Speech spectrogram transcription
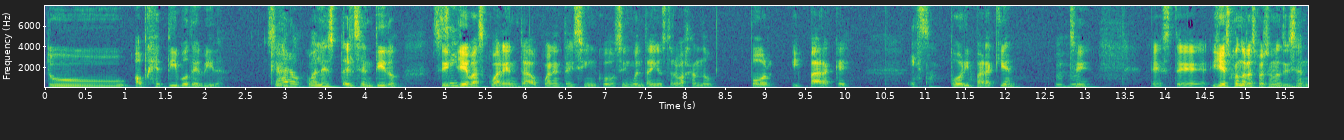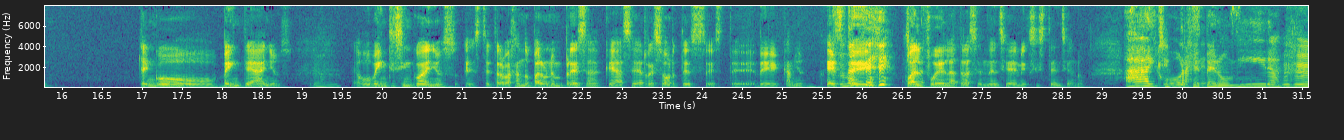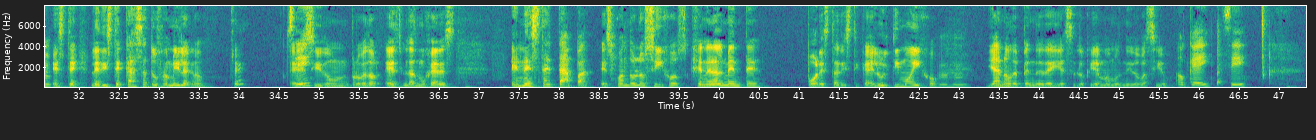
tu objetivo de vida. ¿sí? Claro. ¿Cuál es el sentido? Si Sí. llevas 40 o 45 o 50 años trabajando por y para qué? Eso. ¿Por y para quién? ¿sí? Este, y es cuando las personas dicen, tengo 20 años o 25 años este, trabajando para una empresa que hace resortes este, de camión. Este, Sí, sí, ¿Cuál claro. fue la trascendencia de mi existencia, no? Ay, Jorge, pero mira, este, le diste casa a tu familia, no? Sí, he sido un proveedor. Es las mujeres en esta etapa es cuando los hijos generalmente por estadística el último hijo. Ya no depende de ellas, es lo que llamamos nido vacío. Ok, sí.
